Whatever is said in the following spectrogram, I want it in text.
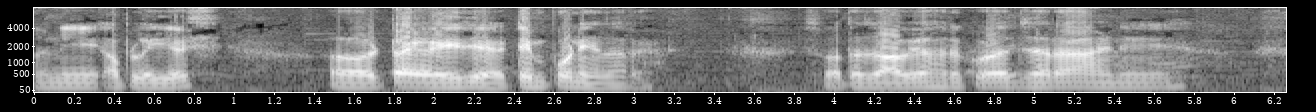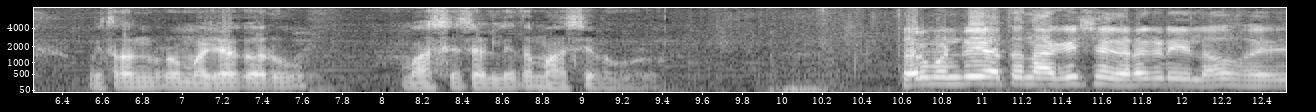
आणि आपलं यश ट हे जे आहे टेम्पोने येणार आहे. सो आता जाऊया हरकळत जरा आणि मित्रांबरोबर मजा करू. मासे चढले तर मासे पकडू. तर म्हणजे आता नागेशच्या घराकडे गेलो. हे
